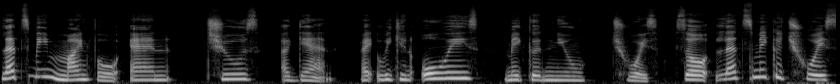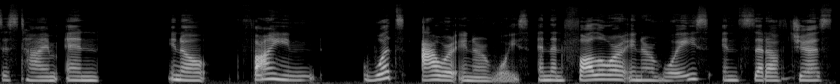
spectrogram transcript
let's be mindful and choose again, right? We can always make a new choice. So let's make a choice this time and, you know, find what's our inner voice and then follow our inner voice instead of just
